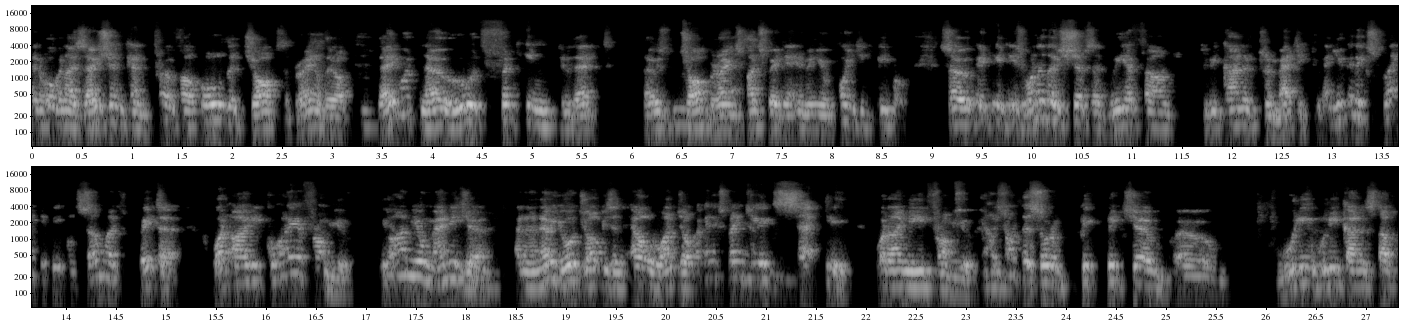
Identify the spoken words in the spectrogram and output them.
an organization can profile all the jobs, the brain of the job, they would know who would fit into that those job brains much better and when you're appointing people. So it, it is one of those shifts that we have found to be kind of dramatic. And you can explain to people so much better what I require from you. If I'm your manager and I know your job is an L1 job, I can explain to you exactly what I need from you. It's not this sort of big picture, uh, woolly, woolly kind of stuff.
